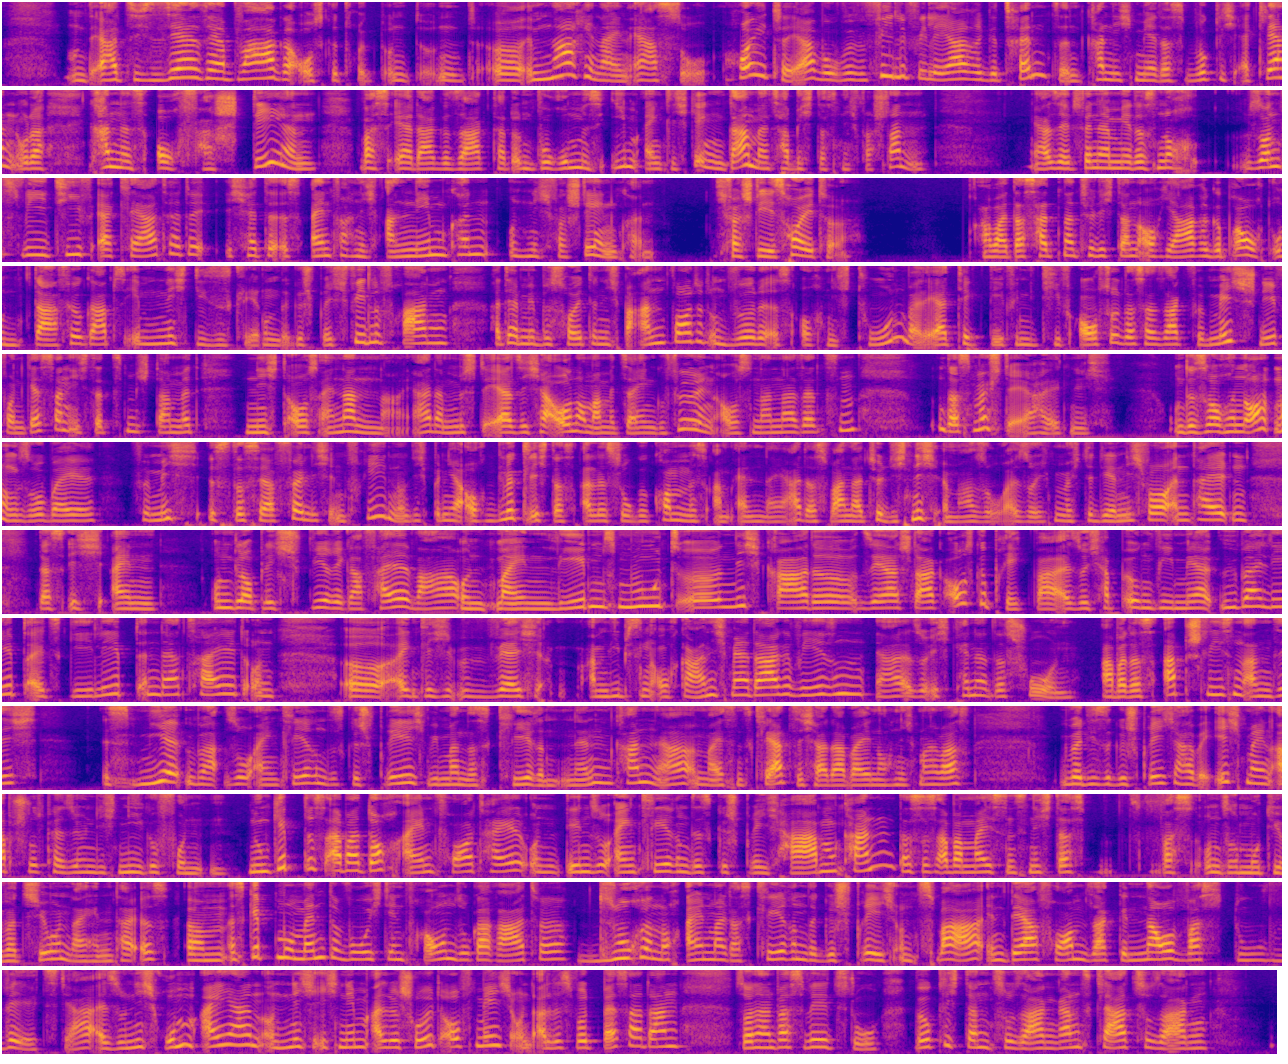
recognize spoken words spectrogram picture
Und er hat sich sehr, sehr vage ausgedrückt und, und äh, im Nachhinein erst so, heute, ja, wo wir viele, viele Jahre getrennt sind, kann ich mir das wirklich erklären oder kann es auch verstehen, was er da gesagt hat und worum es ihm eigentlich ging. Damals habe ich das nicht verstanden. Ja, selbst wenn er mir das noch sonst wie tief erklärt hätte, ich hätte es einfach nicht annehmen können und nicht verstehen können. Ich verstehe es heute. Aber das hat natürlich dann auch Jahre gebraucht und dafür gab es eben nicht dieses klärende Gespräch. Viele Fragen hat er mir bis heute nicht beantwortet und würde es auch nicht tun, weil er tickt definitiv auch so, dass er sagt, für mich Schnee von gestern, ich setze mich damit nicht auseinander. Ja, dann müsste er sich ja auch nochmal mit seinen Gefühlen auseinandersetzen und das möchte er halt nicht. Und das ist auch in Ordnung so, weil für mich ist das ja völlig in Frieden und ich bin ja auch glücklich, dass alles so gekommen ist am Ende. Ja, das war natürlich nicht immer so. Also ich möchte dir nicht vorenthalten, dass ich ein unglaublich schwieriger Fall war und mein Lebensmut äh, nicht gerade sehr stark ausgeprägt war. Also ich habe irgendwie mehr überlebt als gelebt in der Zeit und äh, eigentlich wäre ich am liebsten auch gar nicht mehr da gewesen. Ja, also ich kenne das schon. Aber das Abschließen an sich ist mir über so ein klärendes Gespräch, wie man das klärend nennen kann, ja, meistens klärt sich ja dabei noch nicht mal was, über diese Gespräche habe ich meinen Abschluss persönlich nie gefunden. Nun gibt es aber doch einen Vorteil und den so ein klärendes Gespräch haben kann. Das ist aber meistens nicht das, was unsere Motivation dahinter ist. Ähm, es gibt Momente, wo ich den Frauen sogar rate, suche noch einmal das klärende Gespräch und zwar in der Form, sag genau, was du willst. Ja, also nicht rumeiern und nicht, ich nehme alle Schuld auf mich und alles wird besser dann, sondern was willst du? Wirklich dann zu sagen, ganz klar zu sagen,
